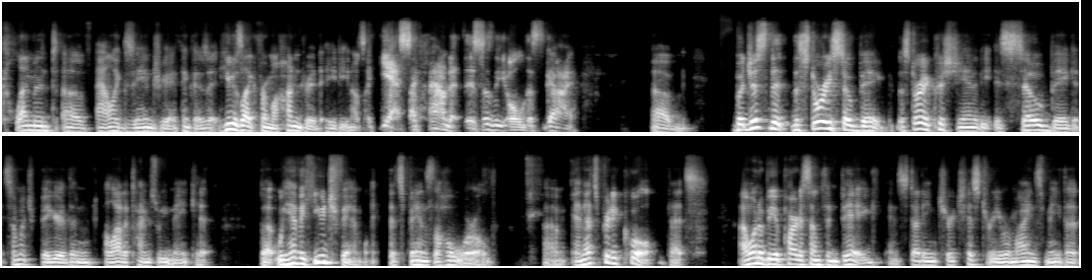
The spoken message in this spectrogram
Clement of Alexandria. I think that's it. He was like from 100 AD. And I was like, yes, I found it. This is the oldest guy. Um, but just the, the story's so big. The story of Christianity is so big. It's so much bigger than a lot of times we make it. But we have a huge family that spans the whole world. Um, and that's pretty cool. That's I want to be a part of something big. And studying church history reminds me that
